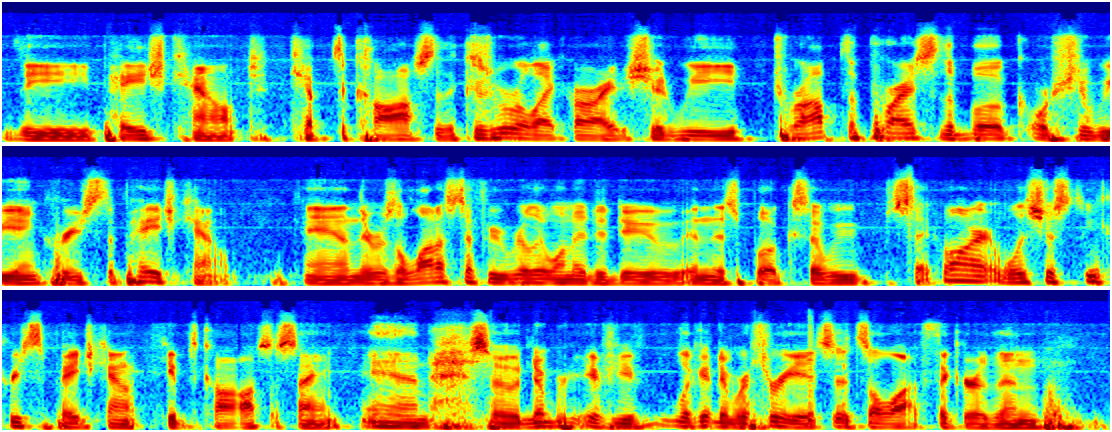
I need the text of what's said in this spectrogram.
the page count, kept the cost because we were like, all right, should we drop the price of the book or should we increase the page count? And there was a lot of stuff we really wanted to do in this book, so we said, well, all right, well, let's just increase the page count, keep the cost the same. And so number, if you look at number three, it's it's a lot thicker than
